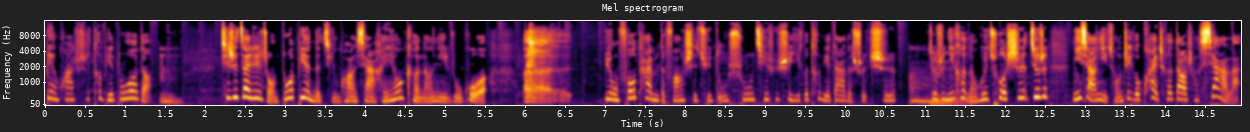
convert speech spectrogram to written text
变化是特别多的。嗯其实，在这种多变的情况下，很有可能你如果呃用 full time 的方式去读书，其实是一个特别大的损失。嗯，就是你可能会错失，就是你想你从这个快车道上下来，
